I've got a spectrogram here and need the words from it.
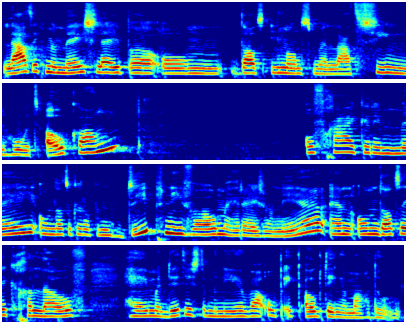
Laat ik me meeslepen omdat iemand me laat zien hoe het ook kan? Of ga ik erin mee omdat ik er op een diep niveau mee resoneer en omdat ik geloof, hé, hey, maar dit is de manier waarop ik ook dingen mag doen?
